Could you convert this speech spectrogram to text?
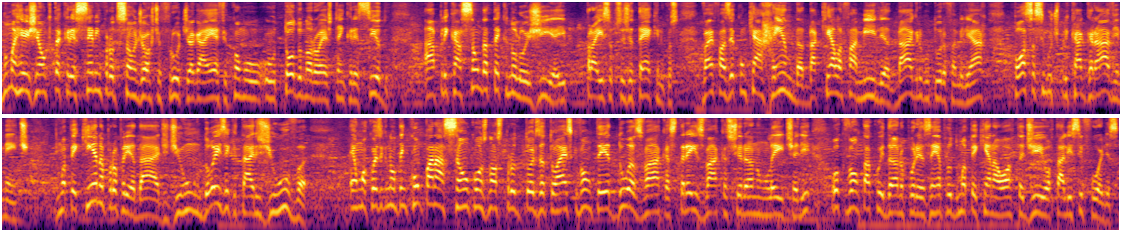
numa região que está crescendo em produção de hortifruti, de HF, como o, todo o Noroeste tem crescido, a aplicação da tecnologia, e para isso eu preciso de técnicos, vai fazer com que a renda daquela família, da agricultura familiar, possa se multiplicar gravemente. Uma pequena propriedade de um, dois hectares de uva é uma coisa que não tem comparação com os nossos produtores atuais que vão ter duas vacas, três vacas tirando um leite ali, ou que vão estar cuidando, por exemplo, de uma pequena horta de hortaliça e folhas.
